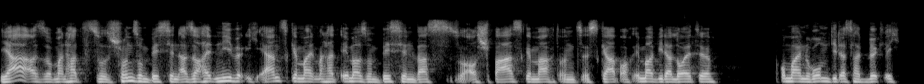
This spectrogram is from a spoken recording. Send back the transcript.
ja, also man hat so schon so ein bisschen, also halt nie wirklich ernst gemeint, man hat immer so ein bisschen was so aus Spaß gemacht und es gab auch immer wieder Leute um einen rum, die das halt wirklich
